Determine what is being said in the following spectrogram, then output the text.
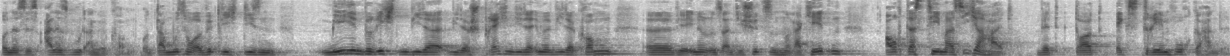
und es ist alles gut angekommen. Und da muss man auch wirklich diesen Medienberichten wieder widersprechen, die da immer wieder kommen. Äh, wir erinnern uns an die schützenden Raketen. Auch das Thema Sicherheit wird dort extrem hoch gehandelt.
